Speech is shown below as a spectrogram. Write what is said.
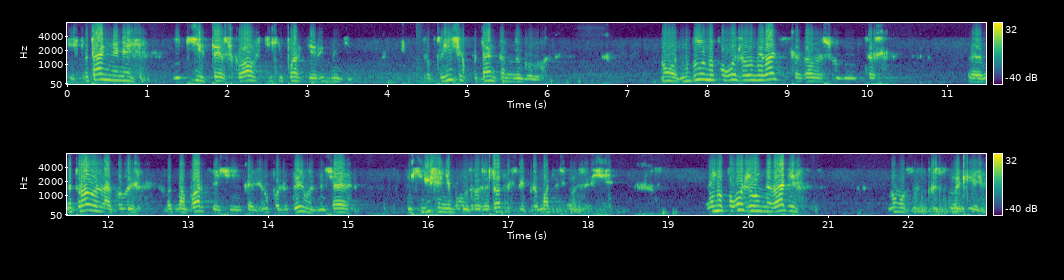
і з питаннями, які теж склав тільки партія рідний дім. Тобто інших питань там не було. Ну, от, ми були на погоджуваній раді, сказали, що ну, це ж е, неправильно, коли одна партія чи якась група людей визначає, які рішення будуть розглядатися і прийматися на сесії. Ну, на погоджуваній раді ну, представники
